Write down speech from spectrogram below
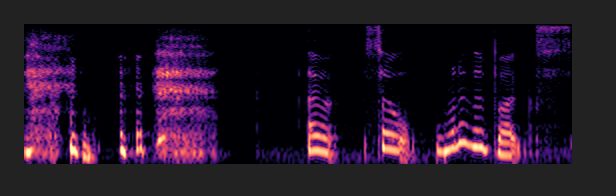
um, so one of the books,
